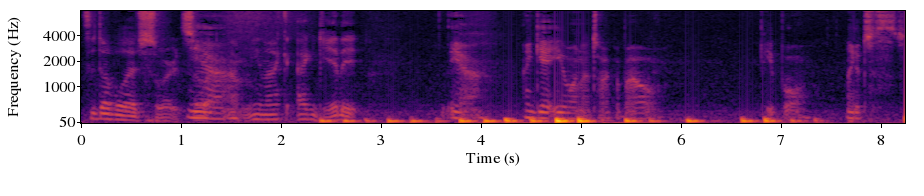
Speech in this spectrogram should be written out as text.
It's a double edged sword. So Yeah. I mean, I, I get it. Yeah. I get you want to talk about people. Like it's just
